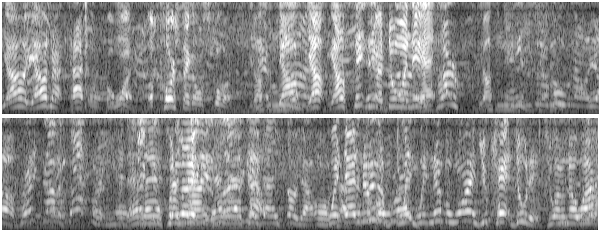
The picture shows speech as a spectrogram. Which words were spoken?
y'all, y'all not tackling for one. Of course they gonna score. Y'all, y'all, y'all sitting there doing this. It's hurt. And he's still moving on y'all. Break down the tackle. That last touchdown, that last touchdown, score y'all on With that number, in the break. with, with number one, you can't do this. You wanna know why?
